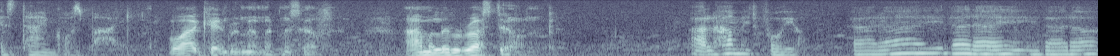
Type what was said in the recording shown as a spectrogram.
as time goes by. Oh, I can't remember it myself. I'm a little rusty on it. I'll hum it for you. Da -da -da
